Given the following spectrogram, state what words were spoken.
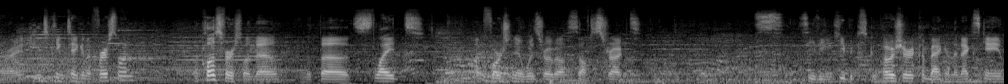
All right, Mew2King taking the first one. A close first one, though, with the slight, unfortunate Wizrobe self-destruct. Let's See if he can keep his composure, come back in the next game,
